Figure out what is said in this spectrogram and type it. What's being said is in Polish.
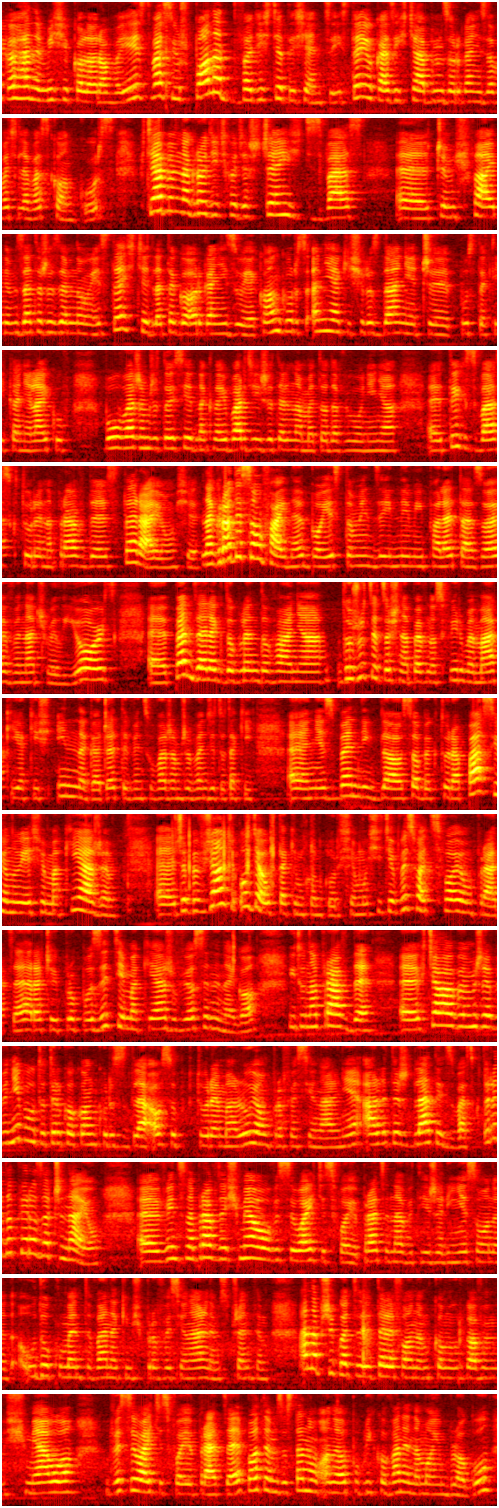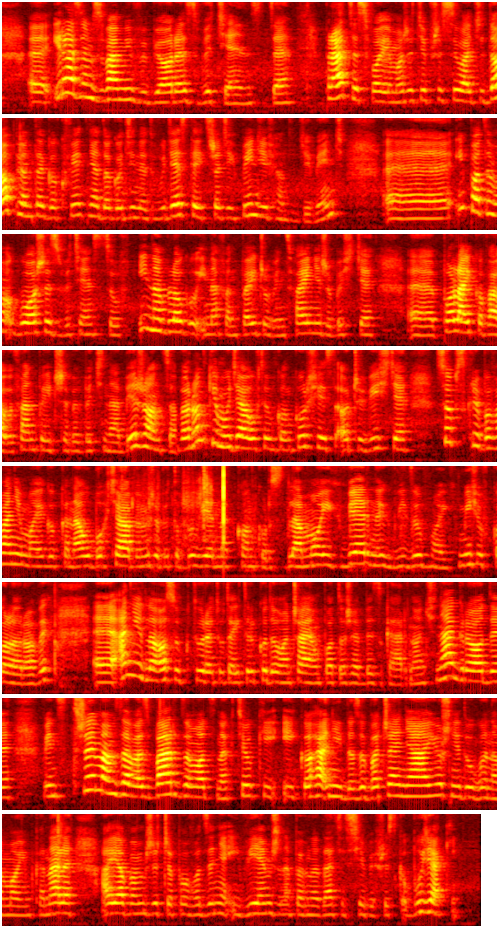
moje kochane misie kolorowe, jest Was już ponad 20 tysięcy i z tej okazji chciałabym zorganizować dla Was konkurs. Chciałabym nagrodzić chociaż część z Was czymś fajnym za to, że ze mną jesteście, dlatego organizuję konkurs, a nie jakieś rozdanie czy puste klikanie lajków, bo uważam, że to jest jednak najbardziej rzetelna metoda wyłonienia e, tych z Was, które naprawdę starają się. Nagrody są fajne, bo jest to m.in. paleta Zoewy Naturally Yours, e, pędzelek do blendowania, dorzucę coś na pewno z firmy MAC i jakieś inne gadżety, więc uważam, że będzie to taki e, niezbędnik dla osoby, która pasjonuje się makijażem. E, żeby wziąć udział w takim konkursie, musicie wysłać swoją pracę, a raczej propozycję makijażu wiosennego i tu naprawdę e, chciałabym, żeby nie był to tylko konkurs dla osób, które malują profesjonalnie, ale też dla tych z Was, które dopiero zaczynają. E, więc naprawdę śmiało wysyłajcie swoje prace, nawet jeżeli nie są one udokumentowane jakimś profesjonalnym sprzętem, a na przykład e, telefonem komórkowym. Śmiało wysyłajcie swoje prace, potem zostaną one opublikowane na moim blogu e, i razem z Wami wybiorę zwycięzcę. Prace swoje możecie przysyłać do 5 kwietnia do godziny 23.59 e, i potem ogłoszę zwycięzców i na blogu, i na fanpage'u, więc fajnie, żebyście e, polajkowały fanpage, żeby być na bieżąco. Warunkiem udziału w tym konkursie jest oczywiście subskrybowanie mojego kanału, bo chciałabym, żeby to był jednak konkurs dla moich wiernych widzów, moich misiów kolorowych, e, a nie dla osób, które tutaj tylko dołączają po to, żeby zgarnąć nagrody. Więc trzymam za Was bardzo mocno kciuki i kochani, do zobaczenia już niedługo na moim kanale, a ja Wam życzę powodzenia i wiem, że na pewno dacie z siebie wszystko. Buziaki!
